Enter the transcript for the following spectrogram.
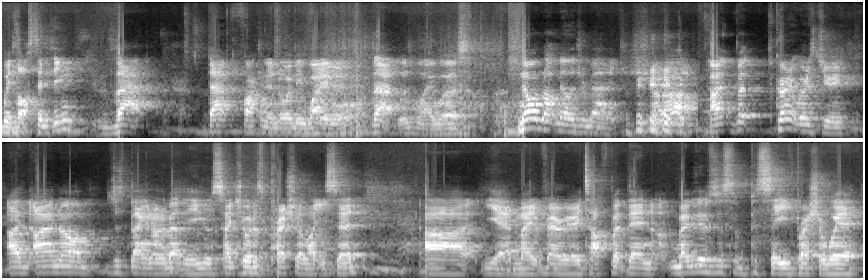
we'd lost anything. That that fucking annoyed me way more. That was way worse. No, I'm not melodramatic. Shut up. I, but credit where it's due. I, I know I'm just banging on about the Eagles. St Kilda's pressure, like you said, uh, yeah, made it very, very tough. But then maybe there was just some perceived pressure where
